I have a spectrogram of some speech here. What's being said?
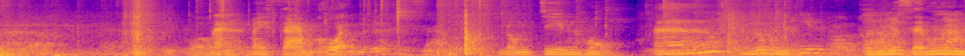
มาแล้วน่ะไม่สามขวดนมจีนหก อ้าวมึงดูผมกินผมอยุ่เสริมมึงนม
